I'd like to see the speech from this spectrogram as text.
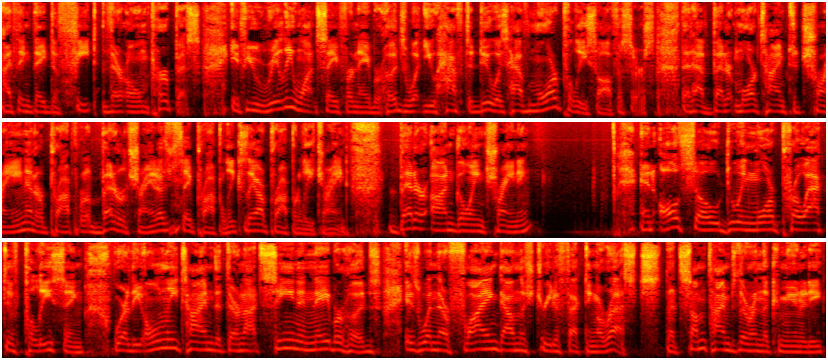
I think they defeat their own purpose. If you really want safer neighborhoods, what you have to do is have more police officers that have better, more time to train and are proper, better trained. I should say properly because they are properly trained. Better ongoing training and also doing more proactive policing where the only time that they're not seen in neighborhoods is when they're flying down the street affecting arrests. That sometimes they're in the community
